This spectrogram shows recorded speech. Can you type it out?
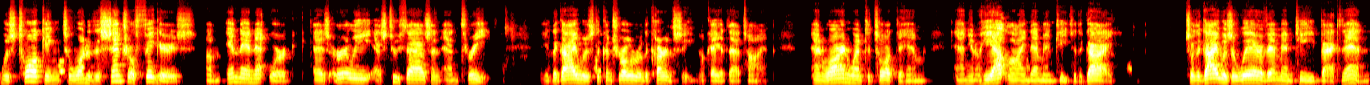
was talking to one of the central figures um, in their network as early as 2003. The guy was the controller of the currency, okay, at that time. And Warren went to talk to him, and, you know, he outlined MMT to the guy. So the guy was aware of MMT back then.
